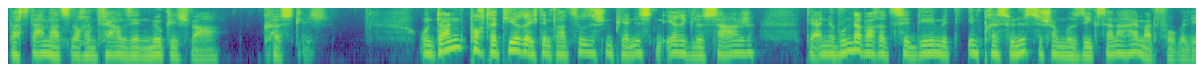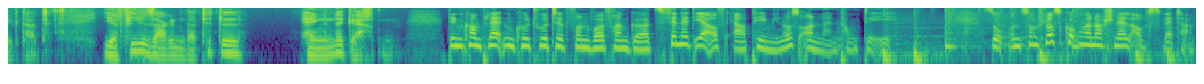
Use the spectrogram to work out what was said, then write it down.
Was damals noch im Fernsehen möglich war, köstlich. Und dann porträtiere ich den französischen Pianisten Eric Lesage, der eine wunderbare CD mit impressionistischer Musik seiner Heimat vorgelegt hat. Ihr vielsagender Titel Hängende Gärten. Den kompletten Kulturtipp von Wolfram Görz findet ihr auf rp-online.de. So, und zum Schluss gucken wir noch schnell aufs Wetter.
